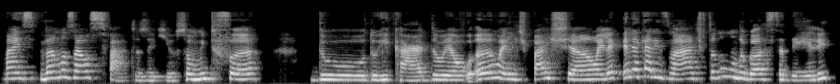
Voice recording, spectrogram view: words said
Mas vamos aos fatos aqui. Eu sou muito fã do, do Ricardo, eu amo ele de paixão, ele é, ele é carismático, todo mundo gosta dele,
